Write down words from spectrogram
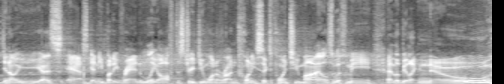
you know, you guys ask anybody randomly off the street, do you want to run 26.2 miles with me? And they'll be like, no,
